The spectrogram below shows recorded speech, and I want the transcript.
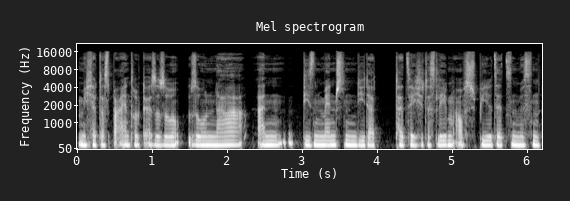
mich hat das beeindruckt, also so, so nah an diesen Menschen, die da tatsächlich das Leben aufs Spiel setzen müssen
